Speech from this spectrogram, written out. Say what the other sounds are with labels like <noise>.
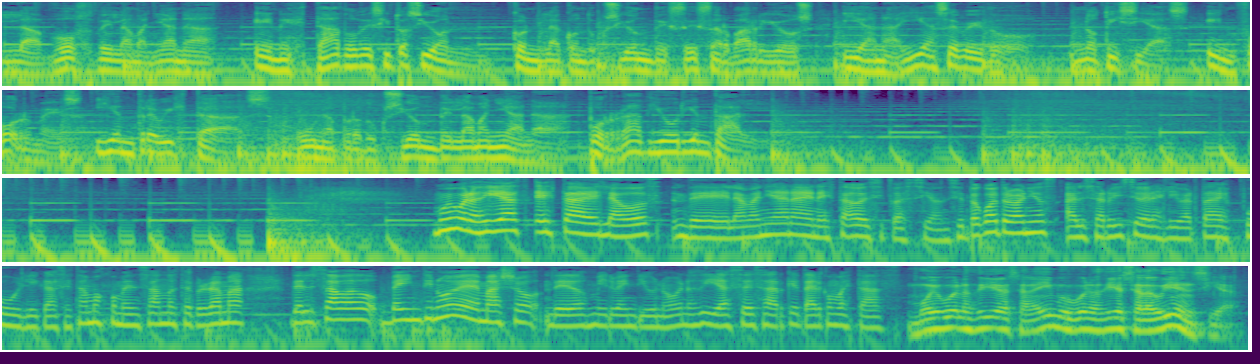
La voz de la mañana en estado de situación, con la conducción de César Barrios y Anaí Acevedo. Noticias, informes y entrevistas. Una producción de la mañana por Radio Oriental. Muy buenos días, esta es la voz de la mañana en estado de situación. 104 años al servicio de las libertades públicas. Estamos comenzando este programa del sábado 29 de mayo de 2021. Buenos días, César, ¿qué tal? ¿Cómo estás? Muy buenos días, Anaí, muy buenos días a la audiencia.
